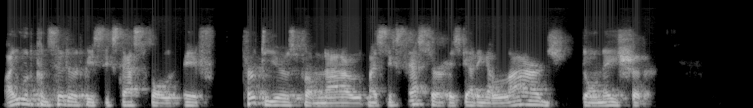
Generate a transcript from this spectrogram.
I would consider it to be successful if 30 years from now my successor is getting a large donation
